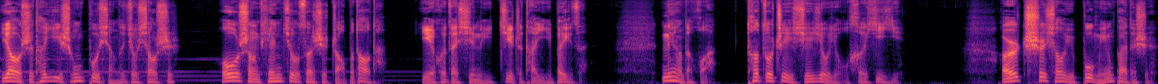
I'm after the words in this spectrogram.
要是他一声不响的就消失，欧胜天就算是找不到他，也会在心里记着他一辈子。那样的话，他做这些又有何意义？而池小雨不明白的是，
